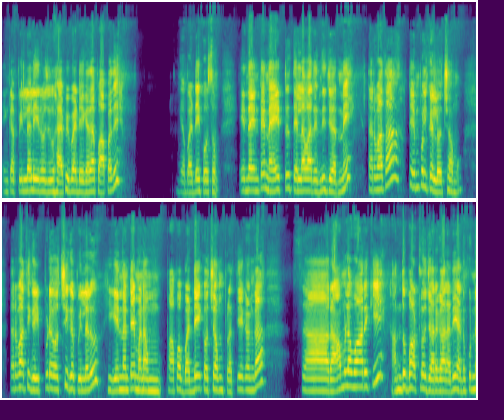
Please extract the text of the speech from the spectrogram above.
ఇంకా పిల్లలు ఈరోజు హ్యాపీ బర్త్డే కదా పాపది. ఇంకా బర్త్డే కోసం ఏంటంటే నైట్ తెల్లవారింది జర్నీ. తర్వాత టెంపుల్కి వెళ్ళొచ్చాము. తర్వాత ఇక ఇప్పుడే వచ్చి ఇక పిల్లలు ఇక ఏంటంటే మనం పాప బర్త్డేకి వచ్చాము ప్రత్యేకంగా. రాముల వారికి అందుబాటులో జరగాలని అనుకున్న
